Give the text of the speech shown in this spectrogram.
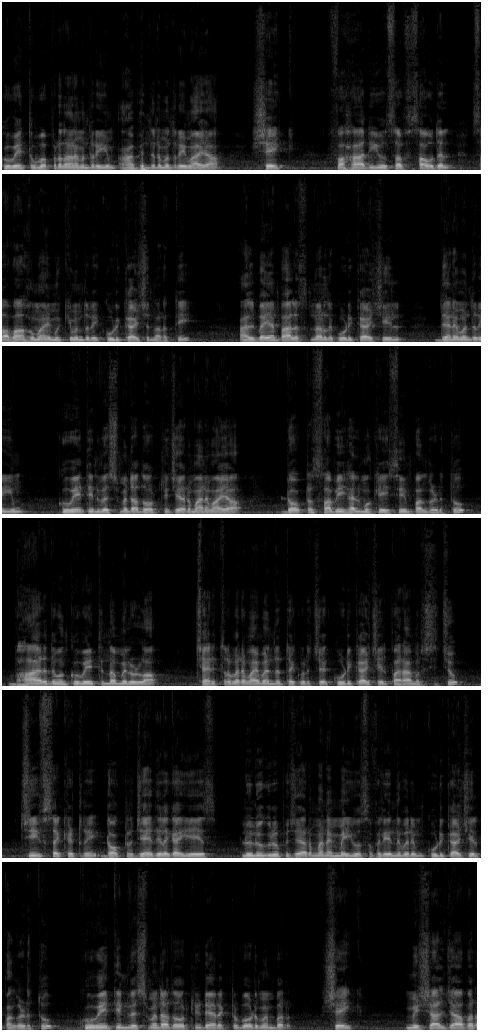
കുവൈത്ത് ഉപപ്രധാനമന്ത്രിയും ആഭ്യന്തരമന്ത്രിയുമായ sheikh Fahad Yousuf Saud al സബാഹുമായി മുഖ്യമന്ത്രി കൂടിക്കാഴ്ച നടത്തി. അൽബയം പാലസിൽ നടന്ന കൂടിക്കാഴ്ചയിൽ ധനമന്ത്രിയും കുവൈത്ത് ഇൻവെസ്റ്റ്മെന്റ് അതോറിറ്റി ചെയർമാനുമായ ഡോക്ടർ സബീഹൽ മുഖേസിയും പങ്കെടുത്തു. ഭാരതവും കുവൈത്തും തമ്മിലുള്ള ചരിത്രപരമായ ബന്ധത്തെക്കുറിച്ച് കൂടിക്കാഴ്ചയിൽ പരാമർശിച്ചു. Chief secretary doctor Jayathilak I A S Lulu group chairman M A Yusuff Ali എന്നിവരും കൂടിക്കാഴ്ചയിൽ പങ്കെടുത്തു. Kuwait investment authority director board member Sheikh Mishal Jaber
